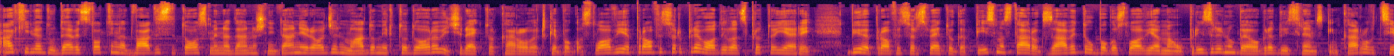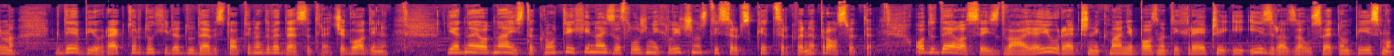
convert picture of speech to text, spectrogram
a 1928. na današnji dan je rođen Mladomir Todorović, rektor Karlovačke bogoslovije, profesor prevodilac protojerej. Bio je profesor Svetoga pisma Starog Zaveta u bogoslovijama u Prizrenu, Beogradu i Sremskim Karlovcima, gde je bio rektor do 1993. godine jedna je od najistaknutijih i najzaslužnijih ličnosti srpske crkvene prosvete. Od dela se izdvajaju rečnik manje poznatih reči i izraza u Svetom pismu,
